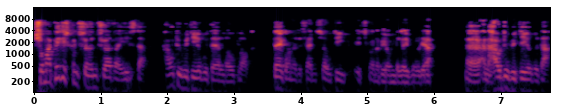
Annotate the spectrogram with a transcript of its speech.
so my biggest concern, Trevor, is that how do we deal with their low block? They're going to defend so deep, it's going to be unbelievable, yeah. Uh, and how do we deal with that?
